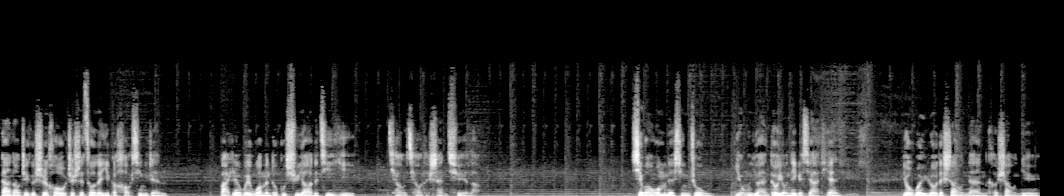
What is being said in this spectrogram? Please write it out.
大脑这个时候只是做了一个好心人，把认为我们都不需要的记忆，悄悄的删去了。希望我们的心中永远都有那个夏天，有温柔的少男和少女，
